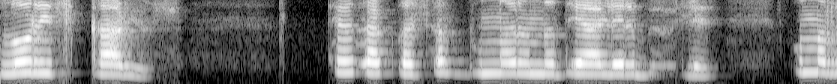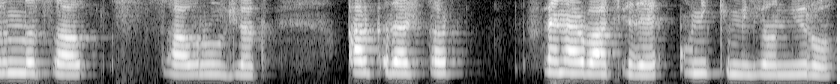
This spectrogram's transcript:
Loris Karius. Evet arkadaşlar bunların da değerleri böyle. Bunların da sav savrulacak. Arkadaşlar Fenerbahçe'de 12 milyon euro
